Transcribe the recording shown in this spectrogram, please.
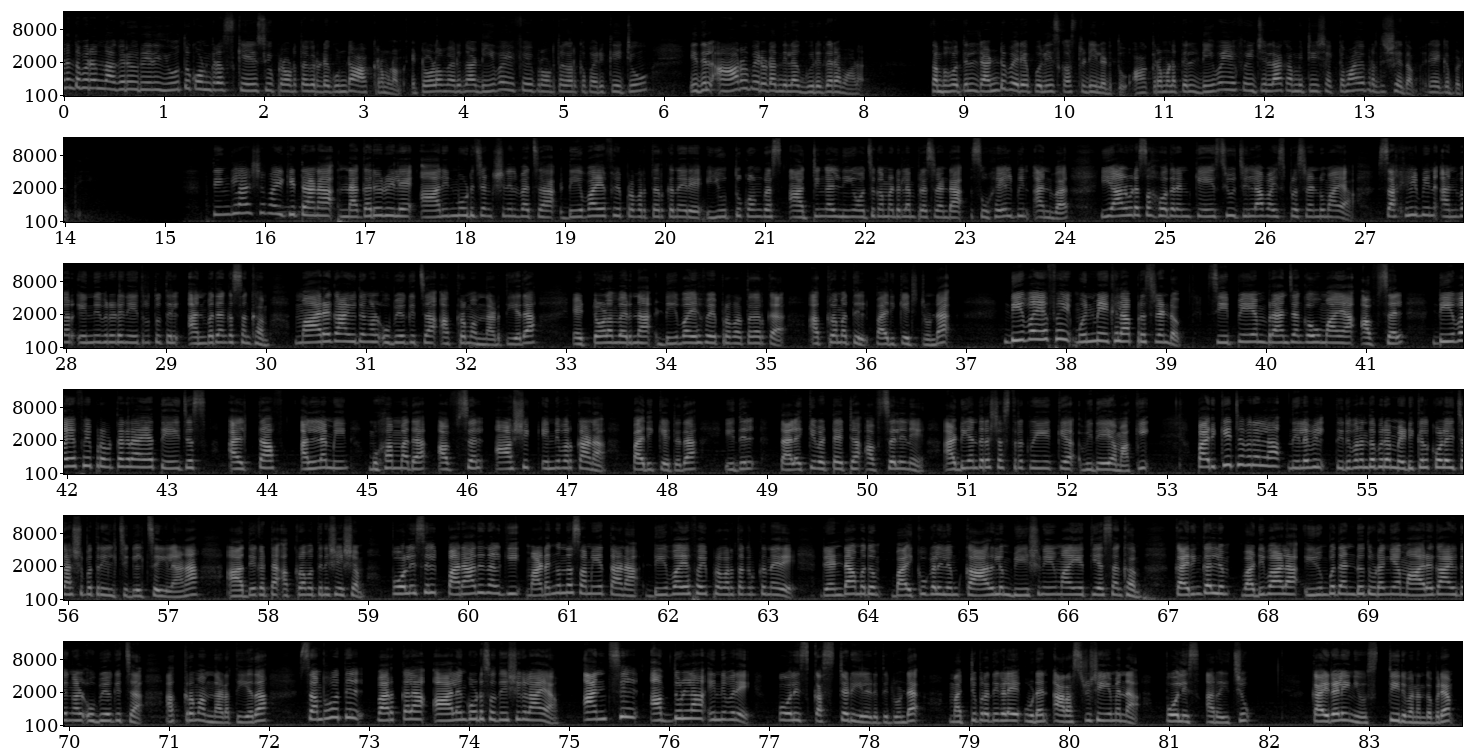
Thiruvananthapuram നഗരൂരിൽ youth Congress K S U പ്രവർത്തകരുടെ ഗുണ്ടാക്രമണം. എട്ടോളം വരുന്ന ഡിവൈഎഫ്ഐ പ്രവർത്തകർക്ക് പരിക്കേറ്റു. ഇതിൽ ആറുപേരുടെ നില ഗുരുതരമാണ്. സംഭവത്തിൽ രണ്ടുപേരെ പോലീസ് കസ്റ്റഡിയിലെടുത്തു. ആക്രമണത്തിൽ ഡിവൈഎഫ്ഐ ജില്ലാ കമ്മിറ്റി ശക്തമായ പ്രതിഷേധം രേഖപ്പെടുത്തി. തിങ്കളാഴ്ച വൈകിട്ടാണ് നഗരൂരിലെ ആലിൻമൂട് ജംഗ്ഷനിൽ വെച്ച ഡിവൈഎഫ്ഐ പ്രവർത്തകർക്ക് നേരെ യൂത്ത് കോൺഗ്രസ് ആറ്റിങ്ങൽ നിയോജക മണ്ഡലം പ്രസിഡന്റ് സുഹൈൽ ബിൻ അൻവർ ഇയാളുടെ സഹോദരൻ കെ എസ് യു ജില്ലാ വൈസ് പ്രസിഡന്റുമായ സഹിൽ ബിൻ അൻവർ എന്നിവരുടെ നേതൃത്വത്തിൽ അൻപതംഗ സംഘം മാരകായുധങ്ങൾ ഉപയോഗിച്ച അക്രമം നടത്തിയത്. എട്ടോളം വരുന്ന ഡിവൈഎഫ്ഐ പ്രവർത്തകർക്ക് അക്രമത്തിൽ പരിക്കേറ്റിട്ടുണ്ട്. ഡിവൈഎഫ്ഐ മുൻ മേഖലാ പ്രസിഡന്റും C P I M branch അംഗവുമായ Afsal D Y F I പ്രവർത്തകരായ തേജസ് അൽത്താഫ് അല്ലമീൻ മുഹമ്മദ് അഫ്സൽ ആഷിഖ് എന്നിവർക്കാണ് പരിക്കേറ്റത്. ഇതിൽ തലയ്ക്ക് വെട്ടേറ്റ അഫ്സലിനെ അടിയന്തര ശസ്ത്രക്രിയയ്ക്ക് വിധേയമാക്കി. പരിക്കേറ്റവരെല്ലാം നിലവിൽ തിരുവനന്തപുരം മെഡിക്കൽ കോളേജ് ആശുപത്രിയിൽ ചികിത്സയിലാണ്. ആദ്യഘട്ട അക്രമത്തിന് ശേഷം പോലീസിൽ പരാതി നൽകി മടങ്ങുന്ന സമയത്താണ് ഡിവൈഎഫ്ഐ പ്രവർത്തകർക്ക് നേരെ രണ്ടാമതും ബൈക്കുകളിലും കാറിലും ഭീഷണിയുമായി എത്തിയ സംഘം കരിങ്കല്ലും വടിവാള ഇരുമ്പുദണ്ട് തുടങ്ങിയ മാരകായുധങ്ങൾ ഉപയോഗിച്ച് അക്രമം നടത്തിയത്. സംഭവത്തിൽ വർക്കല ആലങ്കോട് സ്വദേശികളായ അൻസിൽ അബ്ദുള്ള എന്നിവരെ പോലീസ് കസ്റ്റഡിയിലെടുത്തിട്ടുണ്ട്. മറ്റു പ്രതികളെ ഉടൻ അറസ്റ്റ് ചെയ്യുമെന്ന് പോലീസ് അറിയിച്ചു. കൈരളി ന്യൂസ് തിരുവനന്തപുരം.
